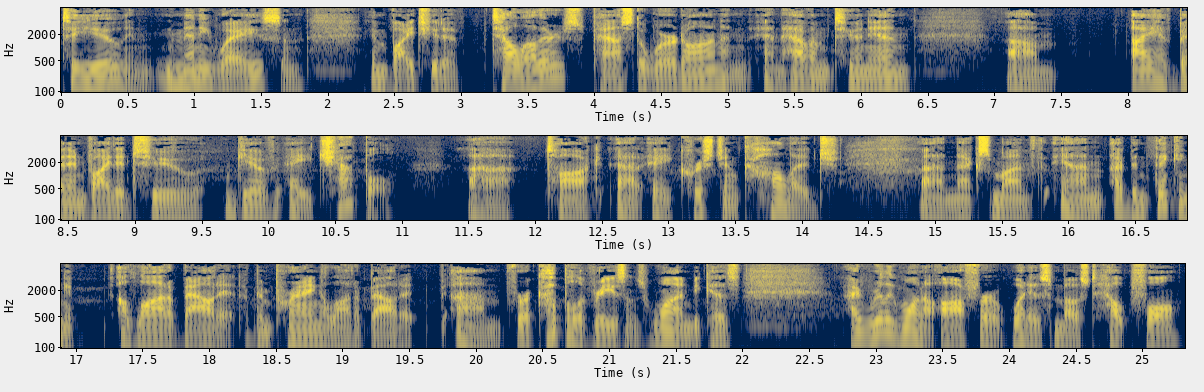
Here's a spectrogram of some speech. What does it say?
to you in many ways and invite you to tell others, pass the word on, and, and have them tune in. Um, I have been invited to give a chapel uh, talk at a Christian college uh, next month, and I've been thinking a, lot about it. I've been praying a lot about it um, for a couple of reasons. One, because I really want to offer what is most helpful,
